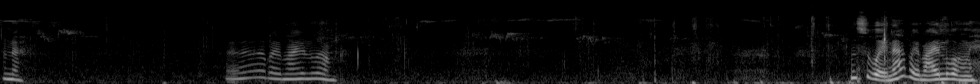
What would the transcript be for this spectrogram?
นู่นน่ะเออใบไม้ร่วงมันสวยนะใบไม้ร่วงเนี่ย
